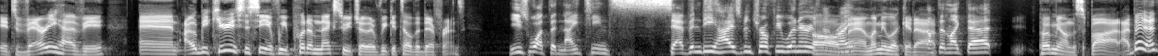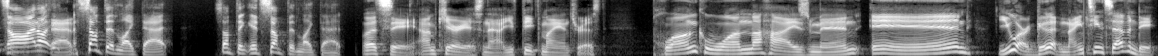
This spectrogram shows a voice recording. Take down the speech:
It's very heavy, and I would be curious to see if we put them next to each other, if we could tell the difference. He's what the 1970 Heisman Trophy winner. Is that oh right? man, let me look it up. Something like that. Put me on the spot. I bet it's No, I don't. like that. Something like that. Something. It's something like that. Let's see. I'm curious now. You've piqued my interest. Plunk won the Heisman in. You are good. 1970.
